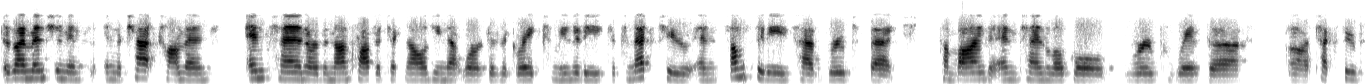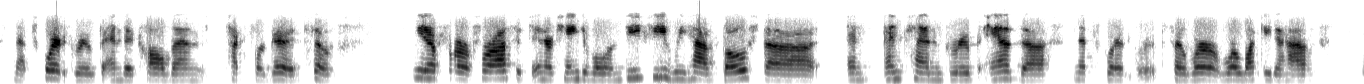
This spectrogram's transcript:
as I mentioned in, in the chat comments, NTEN or the Nonprofit Technology Network is a great community to connect to and some cities have groups that combine the NTEN local group with the uh, TechSoup's NetSquared group and they call them Tech for Good. So you know, for, for us it's interchangeable. In DC we have both the NTEN group and the NetSquared group. So we're, we're lucky to have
